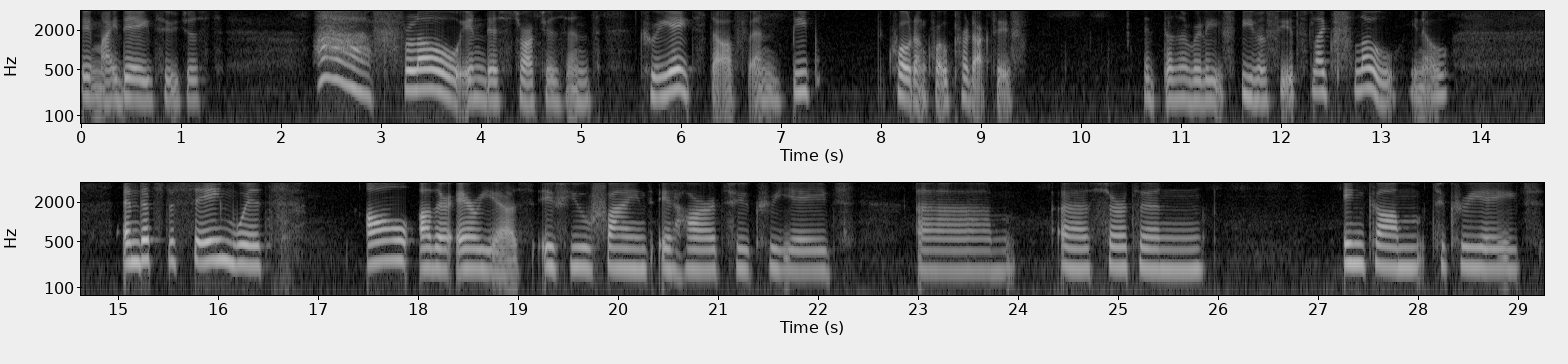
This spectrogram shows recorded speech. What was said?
in my day to just ah, flow in these structures and create stuff and be quote unquote productive. It doesn't really even feel, it's like flow, you know. And that's the same with all other areas. If you find it hard to create um, a certain income, to create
